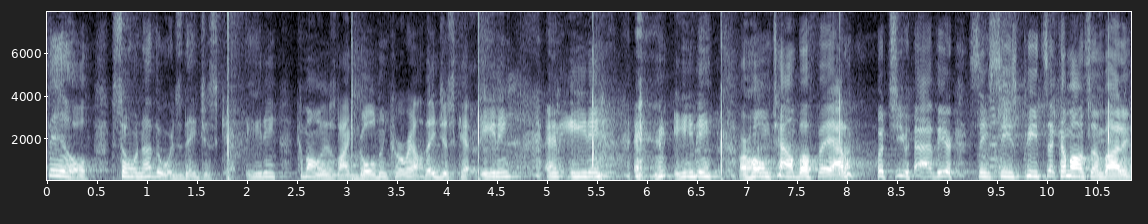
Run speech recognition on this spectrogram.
filled, so in other words, they just kept eating. Come on, it was like Golden Corral. They just kept eating and eating and eating. Our hometown buffet, I don't know what you have here. Cicis Pizza. Come on, somebody.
